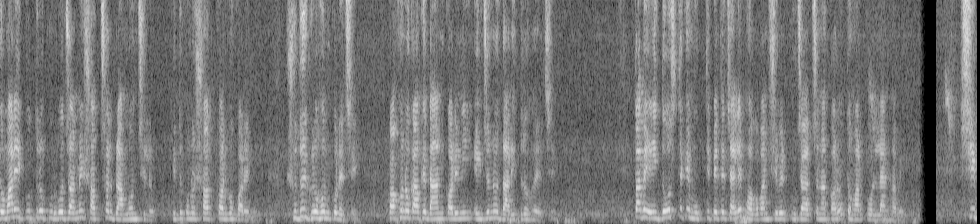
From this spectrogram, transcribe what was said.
তোমার এই পুত্র পূর্বজন্মে সচ্ছল ব্রাহ্মণ ছিল, কিন্তু কোনো সৎকর্ম করেনি, শুধুই গ্রহণ করেছে, কখনো কাউকে দান করেনি, এই জন্য দারিদ্র হয়েছে। তবে এই দোষ থেকে মুক্তি পেতে চাইলে ভগবান শিবের পূজা অর্চনা করো, তোমার কল্যাণ হবে। শিব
